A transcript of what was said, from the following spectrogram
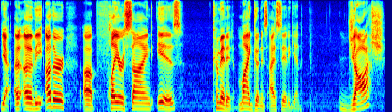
yeah, uh, uh, the other uh, player signed is committed. My goodness, I say it again. Josh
